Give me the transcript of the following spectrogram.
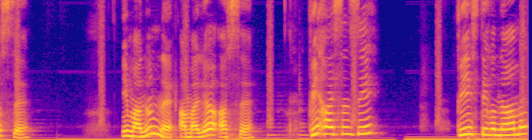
Asse։ Իմ անունն է Amalia Asse։ Wie heißen Sie? Wie ist Ihr Name?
